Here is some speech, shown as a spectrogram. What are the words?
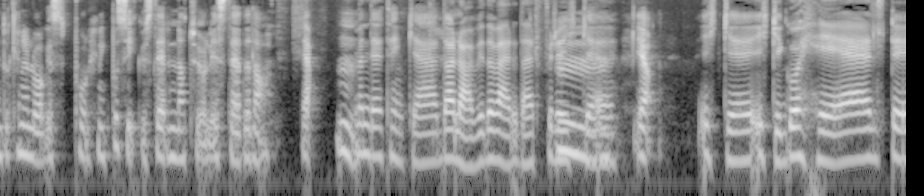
endokrinologisk poliklinikk på sykehus. Det er det naturlige stedet da. Ja, Men det tenker jeg, da lar vi det være der, for å ikke, Ja. Ikke, ikke gå helt i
